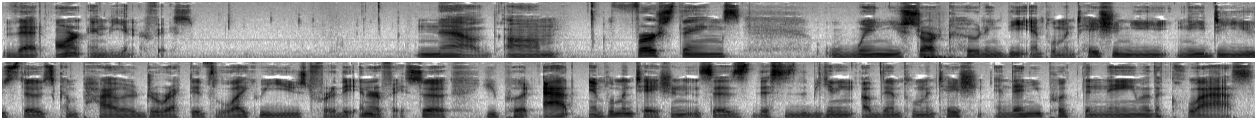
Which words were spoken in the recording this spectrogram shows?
that aren't in the interface. Now, um, first things when you start coding the implementation, you need to use those compiler directives like we used for the interface. So you put at implementation and says this is the beginning of the implementation. And then you put the name of the class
